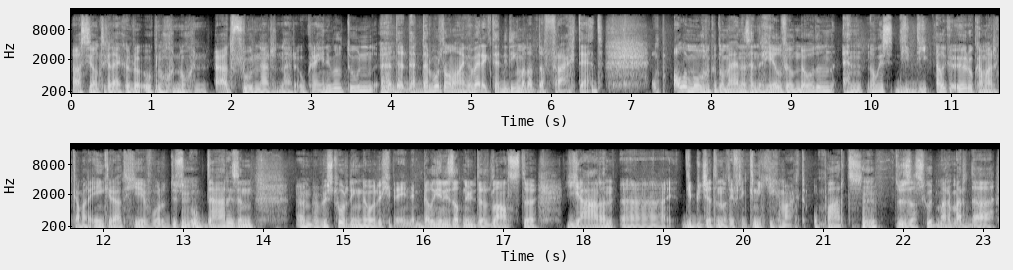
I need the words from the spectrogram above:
als je dan tegelijkertijd ook nog, nog een uitvoer naar, naar Oekraïne wilt doen, da- daar, daar wordt allemaal aan gewerkt, hè, die dingen, maar dat, dat vraagt tijd. Op alle mogelijke domeinen zijn er heel veel noden. En nog eens, die, die, elke euro kan maar, kan maar één keer uitgegeven worden. Dus ook daar is een, een bewustwording nodig. In, in België is dat nu de laatste jaren, eh, die budgetten, dat heeft een knikje gemaakt opwaarts. Dus dat is goed, maar, maar dat,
